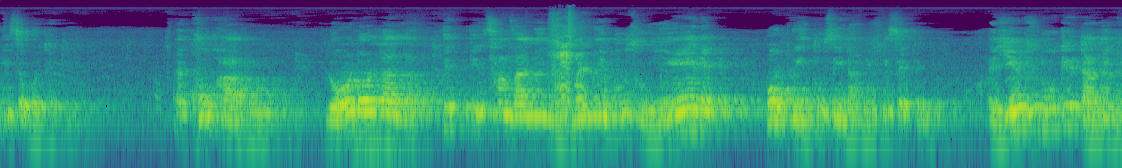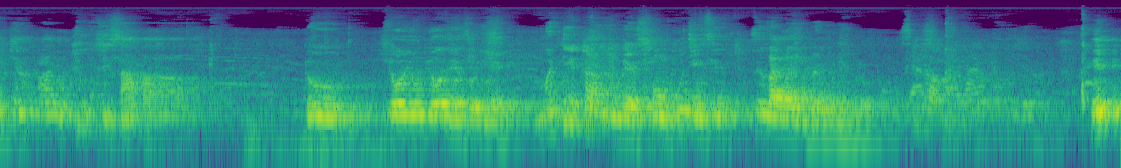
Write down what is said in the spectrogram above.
ပိစုဝတ္တအခုဟာကိုလောလောလတ်လတ်တစ်တစ်ဆန်းဆန်းကြီးမမြင်ဘူးဆိုရင်တဲ့ပုပ်ပင်သူ့စိန်နာနေပိစက်တယ်အရင်လူခဲ့တာလေးကိုပြန်အာရုံပြုကြည့်စမ်းပါတို့ပြောရုံပြောတယ်ဆိုရင်မတိတာလူတဲ့ဆုံးခုချင်းစဉ်းစားလိုက်ဘယ်လိုလဲဘလို့ဟင်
